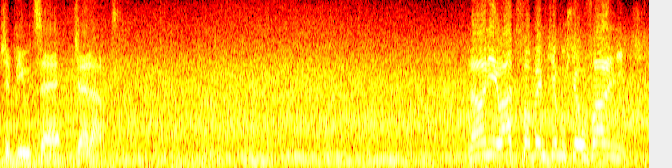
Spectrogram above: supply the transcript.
Przy piłce Gerard. No niełatwo będzie mu się uwolnić.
